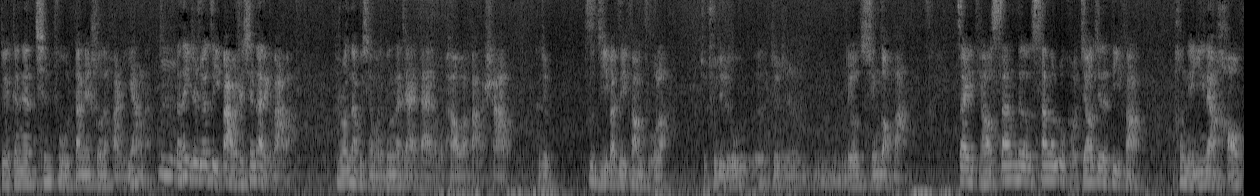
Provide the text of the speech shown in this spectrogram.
对，跟他亲父当年说的话是一样的。嗯。但他一直觉得自己爸爸是现在这个爸爸。他说：“那不行，我就不能在家里待了，我怕我把爸爸杀了。”他就自己把自己放逐了，就出去流，呃，就是流行走吧。在一条三个三个路口交接的地方，碰见一辆豪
